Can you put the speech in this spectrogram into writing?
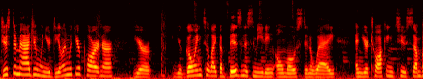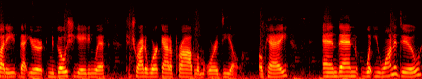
Just imagine when you're dealing with your partner, you're you're going to like a business meeting almost in a way and you're talking to somebody that you're negotiating with to try to work out a problem or a deal, okay? And then what you want to do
